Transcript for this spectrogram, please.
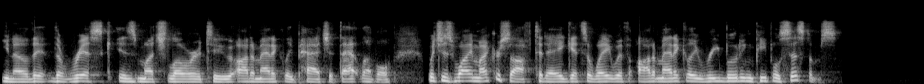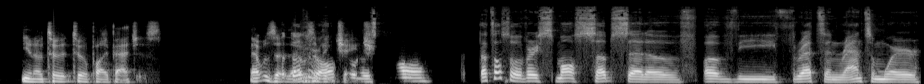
you know, the, the risk is much lower to automatically patch at that level, which is why Microsoft today gets away with automatically rebooting people's systems, you know, to, to apply patches. That was a, that was a big change. Small, that's also a very small subset of of the threats and ransomware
